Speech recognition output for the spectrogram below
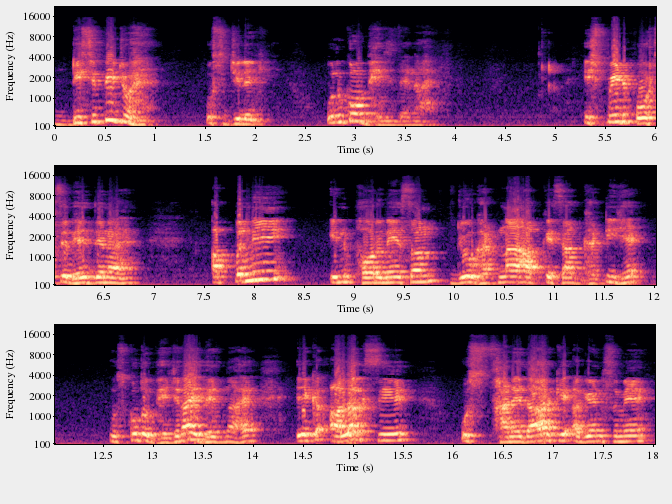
डीसीपी जो हैं उस ज़िले की, उनको भेज देना है। स्पीड पोस्ट से भेज देना है। अपनी इंफॉर्मेशन जो घटना आपके साथ घटी है, उसको तो भेजना ही भेजना है। एक अलग से उस थानेदार के अगेंस्ट में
